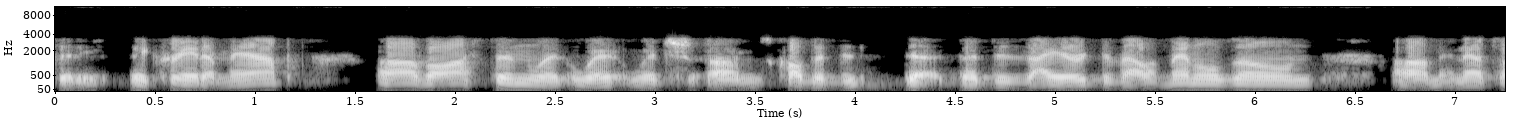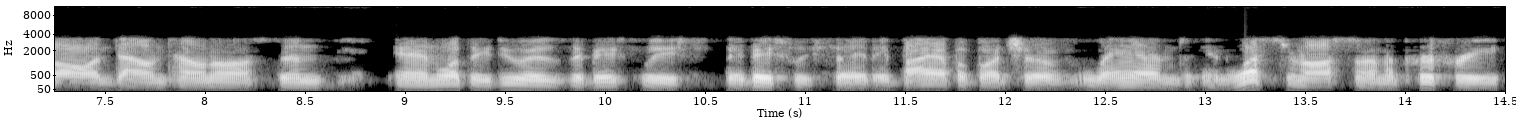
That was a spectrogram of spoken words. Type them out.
city. They create a map of Austin, which, um, is called the, the, the desired developmental zone, um, and that's all in downtown Austin. And what they do is they basically they basically say they buy up a bunch of land in western Austin on the periphery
